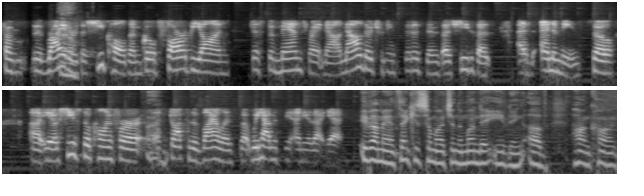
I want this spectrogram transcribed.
from the rioters, Yeah. as she calls them, go far beyond just demands right now. Now they're treating citizens, as she says, as enemies. So. Uh, you know, she's still calling for a stop to the violence, but we haven't seen any of that yet. Yvonne Man, thank you so much in the Monday evening of Hong Kong.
